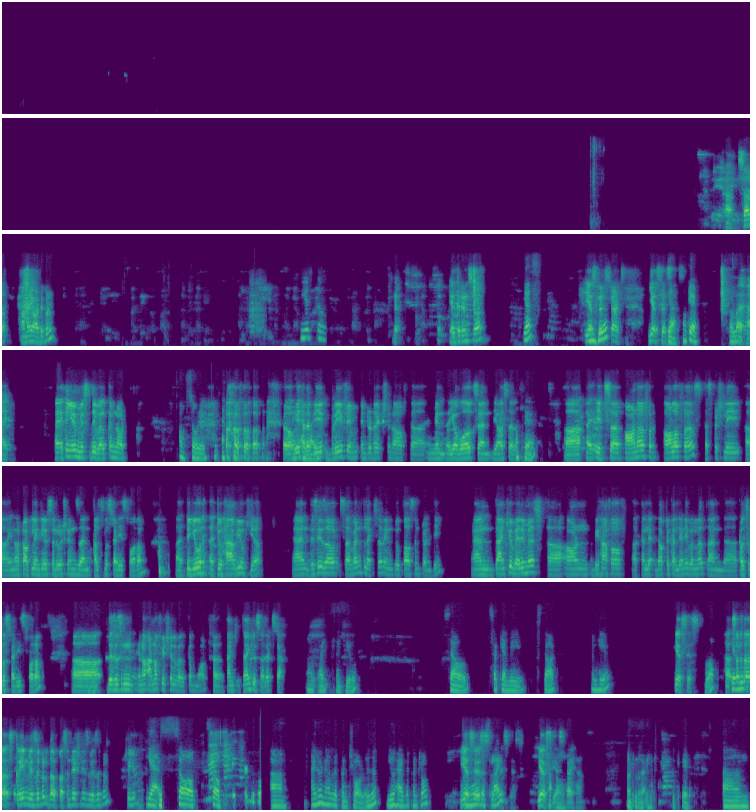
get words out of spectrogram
Uh, sir, am I audible? Yes, sir. Yeah. Ethiran, sir? Yes. Yes, I'm let's here. start. Yes, yes. Yeah. Okay. All right. I, I, I think you missed the welcome note. Oh, sorry. uh, we had a Alright. brief introduction of the, I mean, your works and yourself. Okay. Uh, it's an honor for all of us, especially uh, you know Total English Solutions and Cultural Studies Forum, uh, to you uh, to have you here. And this is our seventh lecture in 2020. And thank you very much uh, on behalf of uh, Dr. Kalyani Vallath and uh, Cultural Studies Forum. Uh, this is an you know unofficial welcome note. thank you, thank you, sir. Let's start. All right. Thank you. So, so can we start? I'm here. Yes, yes. Hello. Uh, sir, the screen visible. The presentation is visible to you. Yes. So, so, um, I don't have the control. Is it? You have the control. Yes, yes, the slide? yes, yes, yes, yes, Uh-oh. I have. All right. Okay. Um,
